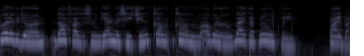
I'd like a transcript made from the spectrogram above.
Böyle videonun daha fazlasının gelmesi için kan- kanalıma abone olup like atmayı unutmayın. Bay bay.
